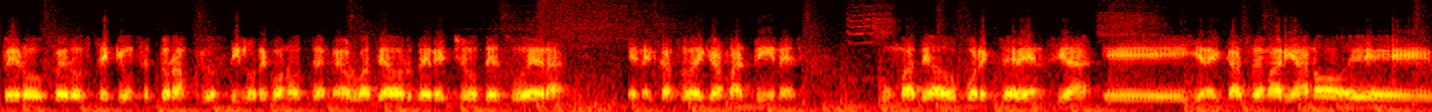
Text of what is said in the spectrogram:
pero, pero sé que un sector amplio sí lo reconoce, el mejor bateador derecho de su era. En el caso de Edgar Martínez, un bateador por excelencia. eh, y en el caso de Mariano, eh,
